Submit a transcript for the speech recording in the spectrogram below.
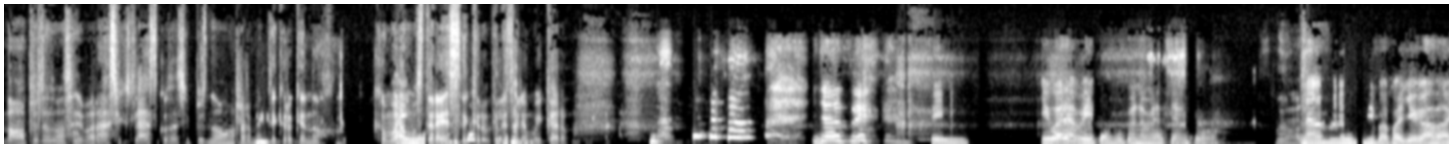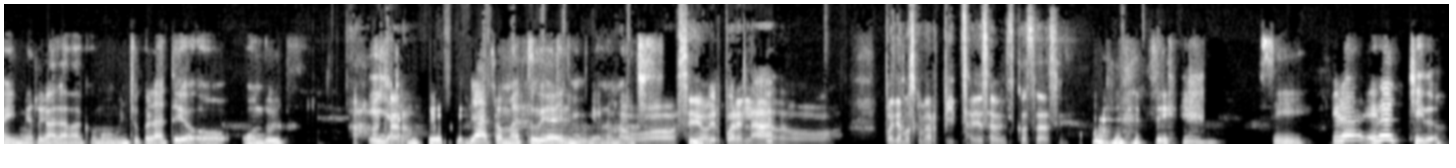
no, pues las vamos a llevar a Six Flags, cosas así, pues no, realmente creo que no. Como éramos no. tres, creo que le salía muy caro. Ya sé. Sí. Igual a mí tampoco no me hacían como. No, Nada más mi papá llegaba y me regalaba como un chocolate o un dulce. Y ya, claro. ya, toma tu día del niño, no manches. O sí, o ir por helado, podíamos comer pizza, ya sabes, cosas así. Sí, sí. Era, era chido.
